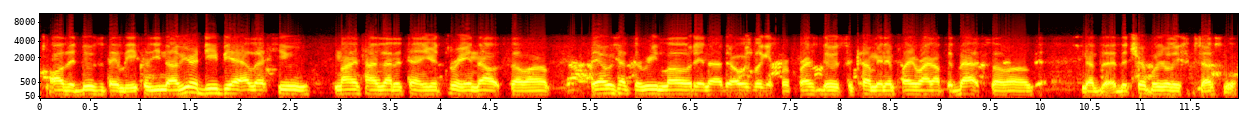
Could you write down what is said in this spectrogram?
all the dudes that they leave. Because you know, if you're a DB at LSU, nine times out of ten you're three and out. So um, they always have to reload, and uh, they're always looking for fresh dudes to come in and play right off the bat. So um, you know the the trip was really successful.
